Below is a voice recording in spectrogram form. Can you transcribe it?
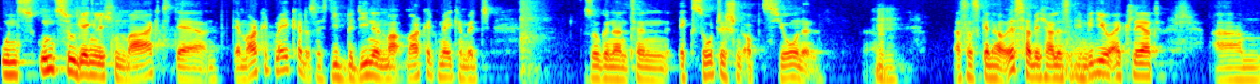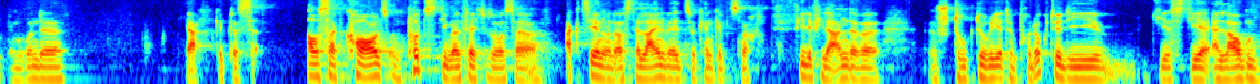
uns unzugänglichen Markt der, der Market Maker. Das heißt, die bedienen Market Maker mit sogenannten exotischen Optionen. Mhm. Was das genau ist, habe ich alles im Video erklärt. Ähm, Im Grunde ja, gibt es außer Calls und Puts, die man vielleicht so aus der Aktien und aus der Laienwelt so kennt, gibt es noch viele, viele andere strukturierte Produkte, die, die es dir erlauben,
